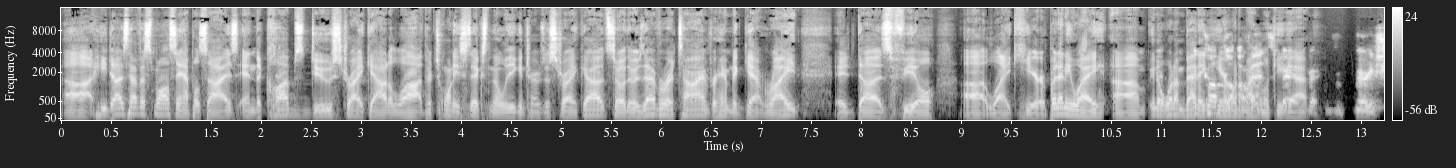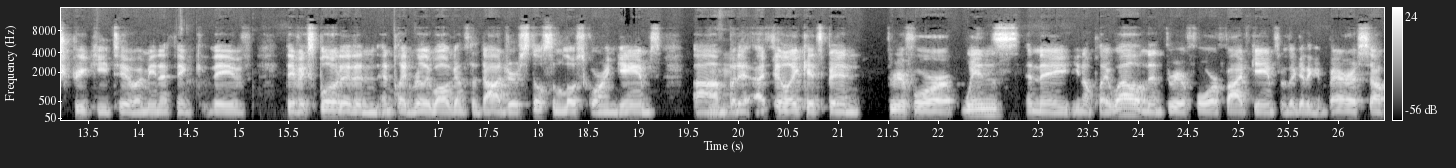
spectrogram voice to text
Uh, he does have a small sample size, and the Cubs do strike out a lot. They're 26 in the league in terms of strikeouts. So if there's ever a time for him to get right, it does feel uh, like here. But anyway, um, you know what I'm betting here. What am I looking very, at? Very streaky too. I mean, I think they've they've exploded and, and played really well against the Dodgers. Still some low scoring games, um, Mhm. but it, I feel like it's been three or four wins and they you know play well, and then three or four or five games where they're getting embarrassed. So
